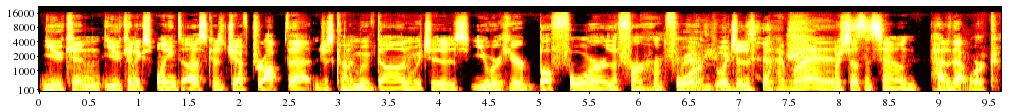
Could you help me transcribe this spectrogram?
you can you can explain to us because Jeff dropped that and just kind of moved on, which is you were here before the firm formed, which is I was. which doesn't sound how did that work?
